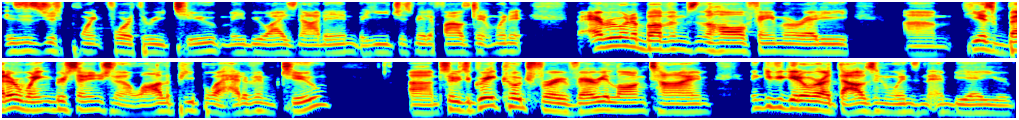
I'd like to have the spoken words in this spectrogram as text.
his is just 0.432, maybe why he's not in, but he just made a finals, didn't win it. But everyone above him's in the Hall of Fame already. Um, he has better winning percentage than a lot of the people ahead of him, too. Um, so he's a great coach for a very long time. I think if you get over a thousand wins in the NBA, you're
